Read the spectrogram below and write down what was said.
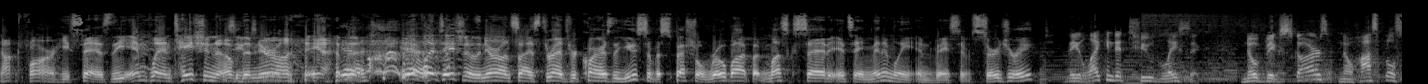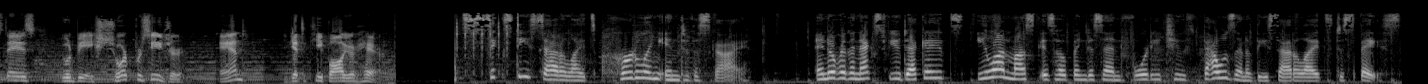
Not far, he says. The implantation of the neuron, yeah, yeah. The, the implantation of the neuron-sized threads requires the use of a special robot, but Musk said it's a minimally invasive surgery. They likened it to LASIK. No big scars, no hospital stays. It would be a short procedure, and you get to keep all your hair. 60 satellites hurtling into the sky. And over the next few decades, Elon Musk is hoping to send 42,000 of these satellites to space,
